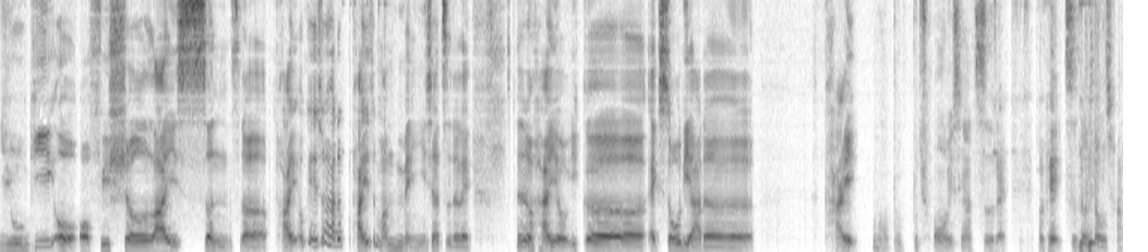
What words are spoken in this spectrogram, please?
YuGiO Official License 的牌，OK，所以它的牌是蛮美一下子的嘞。这个还有一个 Exodia 的牌哇，不不错一下子嘞，OK，值得收藏。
